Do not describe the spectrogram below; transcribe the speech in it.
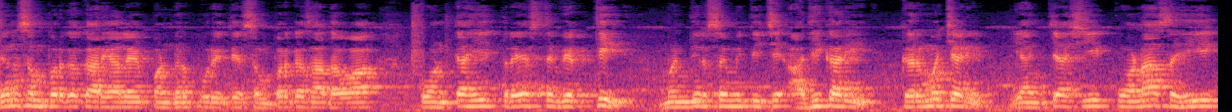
जनसंपर्क कार्यालय पंढरपूर येथे संपर्क साधावा. कोणत्याही त्रयस्थ व्यक्ती मंदिर समितीचे अधिकारी कर्मचारी यांच्याशी कोणासही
